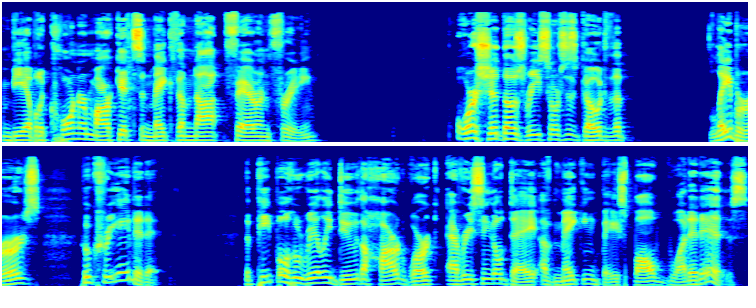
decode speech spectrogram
and be able to corner markets and make them not fair and free? Or should those resources go to the laborers who created it. The people who really do the hard work every single day of making baseball what it is.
